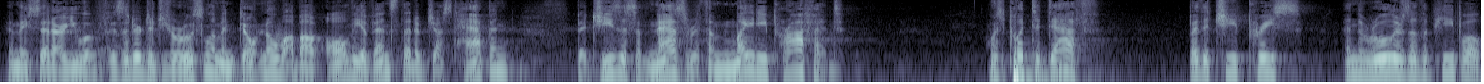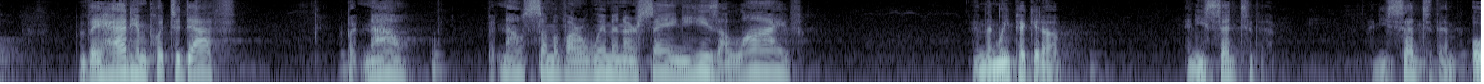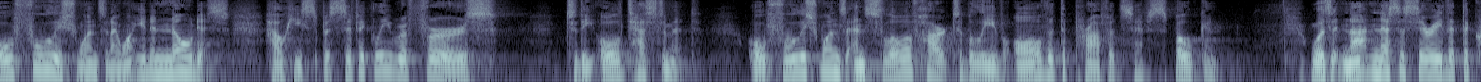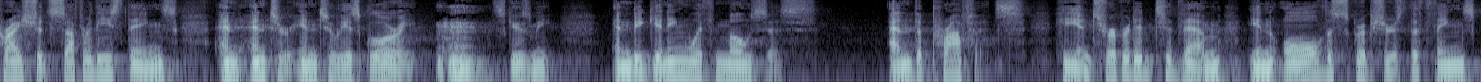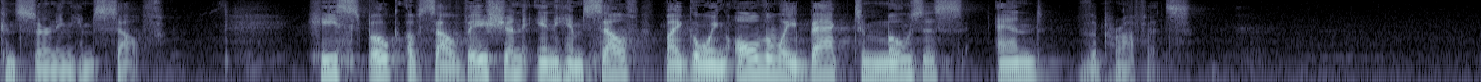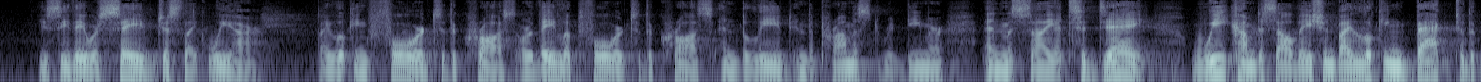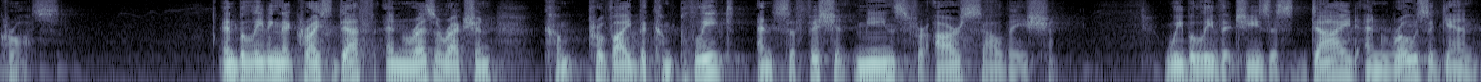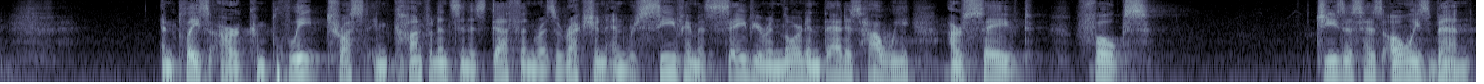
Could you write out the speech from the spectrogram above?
And they said, Are you a visitor to Jerusalem and don't know about all the events that have just happened? that Jesus of Nazareth, a mighty prophet, was put to death by the chief priests and the rulers of the people. They had him put to death. But now, but now some of our women are saying he's alive. And then we pick it up. And he said to them, and he said to them, O foolish ones, and I want you to notice how he specifically refers to the Old Testament. O foolish ones and slow of heart to believe all that the prophets have spoken. Was it not necessary that the Christ should suffer these things and enter into his glory? Excuse me. And beginning with Moses and the prophets, he interpreted to them in all the scriptures the things concerning himself. He spoke of salvation in himself by going all the way back to Moses and the prophets. You see, they were saved just like we are by looking forward to the cross, or they looked forward to the cross and believed in the promised Redeemer and Messiah. Today, we come to salvation by looking back to the cross and believing that Christ's death and resurrection com- provide the complete and sufficient means for our salvation. We believe that Jesus died and rose again and place our complete trust and confidence in his death and resurrection and receive him as Savior and Lord, and that is how we are saved. Folks, Jesus has always been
